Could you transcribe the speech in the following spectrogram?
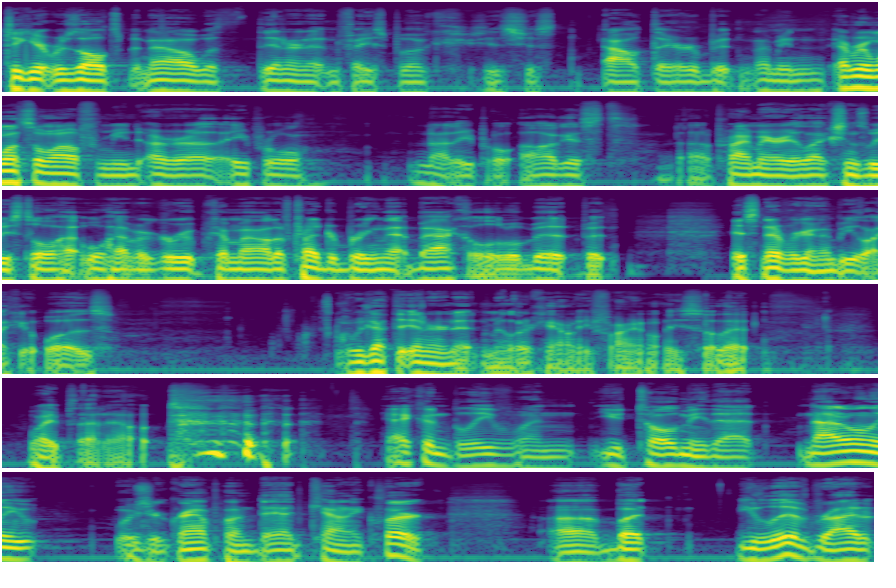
to get results. But now with the internet and Facebook, it's just out there. But I mean, every once in a while, from or uh, April, not April, August uh, primary elections, we still ha- will have a group come out. I've tried to bring that back a little bit, but it's never going to be like it was. We got the internet in Miller County finally, so that wiped that out. yeah, I couldn't believe when you told me that. Not only was your grandpa and dad county clerk, uh, but you lived right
